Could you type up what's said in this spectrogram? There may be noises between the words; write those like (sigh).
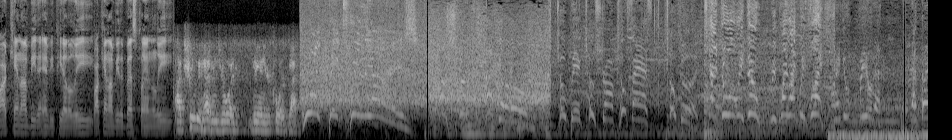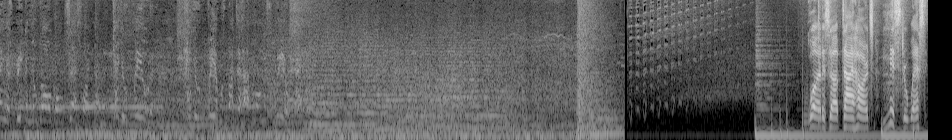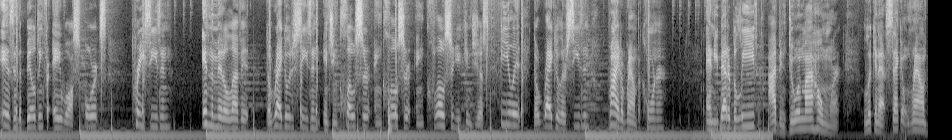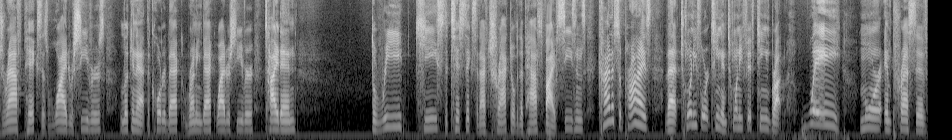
Why can't I be the MVP of the league? Why can't I be the best player in the league? I truly have enjoyed being your quarterback. Right between the eyes. A spectacular move. Too big, too strong, too fast, too good. Gotta do what we do. We play like we play. Can you feel that? That thing that's beating your doggone chest right now. Can you feel it? Can you feel what's about to happen on this field, man? What is up, diehards? Mr. West is in the building for AWOL Sports preseason. In the middle of it, the regular season inching closer and closer and closer. You can just feel it. The regular season right around the corner. And you better believe I've been doing my homework. Looking at second round draft picks as wide receivers, looking at the quarterback, running back, wide receiver, tight end. Three key statistics that I've tracked over the past five seasons. Kind of surprised that 2014 and 2015 brought way more impressive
